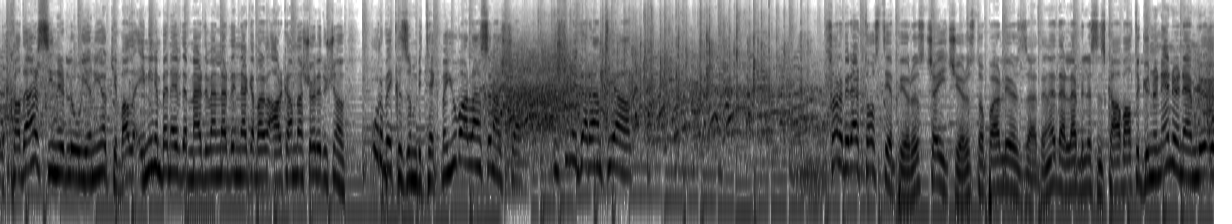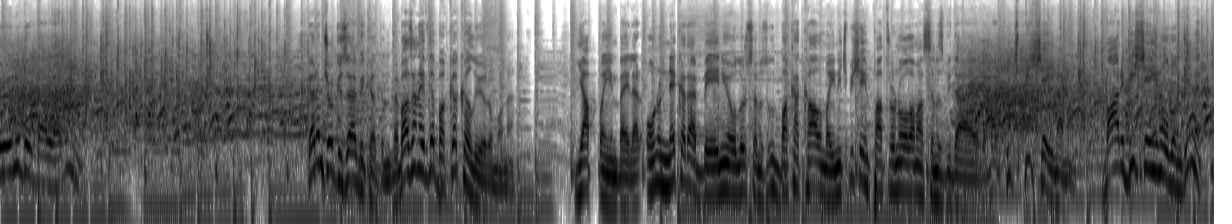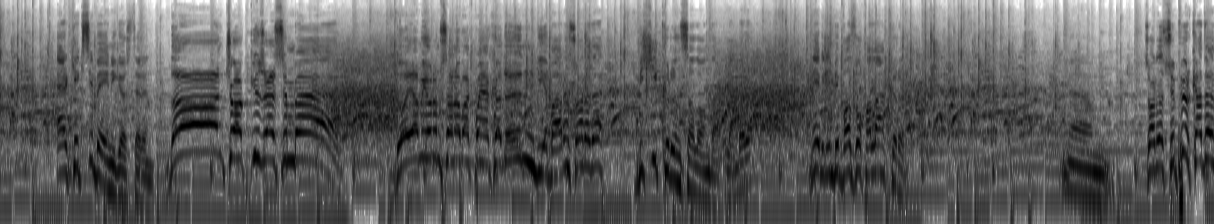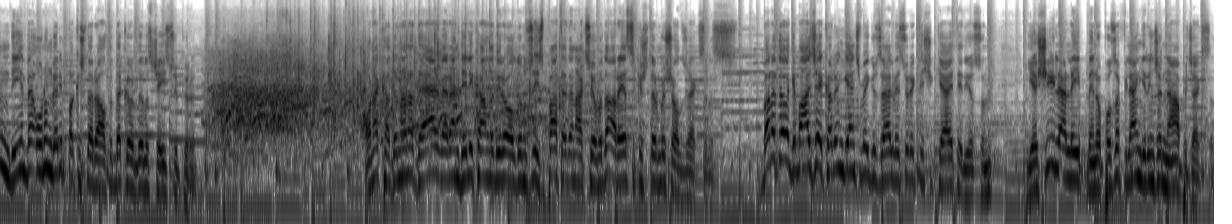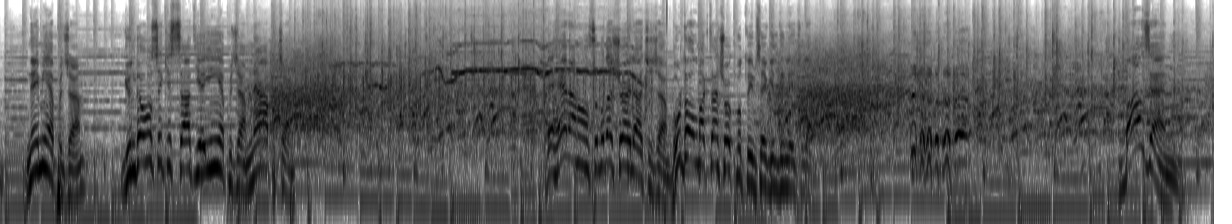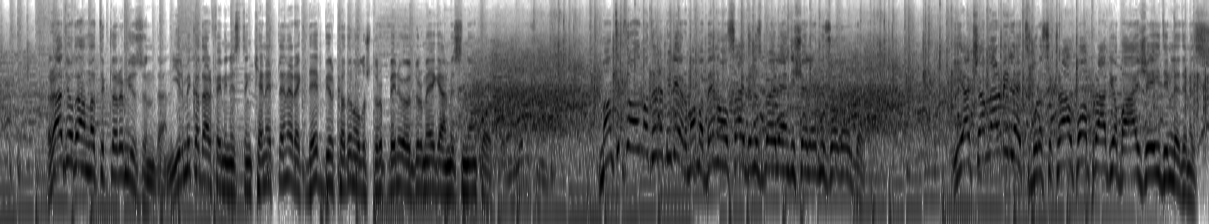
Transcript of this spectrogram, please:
O kadar sinirli uyanıyor ki. Vallahi eminim ben evde merdivenlerden inerken arkamdan şöyle düşünüyorum. Vur be kızım bir tekme yuvarlansın aşağı. İşini garantiye al. Sonra birer tost yapıyoruz, çay içiyoruz, toparlıyoruz zaten. Ne derler bilirsiniz kahvaltı günün en önemli öğünüdür derler değil mi? Karım çok güzel bir kadın ve bazen evde baka kalıyorum ona. Yapmayın beyler. Onu ne kadar beğeniyor olursanız olun baka kalmayın. Hiçbir şeyin patronu olamazsınız bir daha evde. Bak hiçbir şeyin ama. Bari bir şeyin olun değil mi? Erkeksi beğeni gösterin. Lan çok güzelsin be. Doyamıyorum sana bakmaya kadın diye bağırın. Sonra da bir şey kırın salonda. Yani böyle ne bileyim bir vazo falan kırın. Sonra da süpür kadın deyin ve onun garip bakışları altında kırdığınız şeyi süpürün. Ona kadınına değer veren delikanlı biri olduğunuzu ispat eden aksiyonu da araya sıkıştırmış olacaksınız. Bana diyorlar ki Bayce karın genç ve güzel ve sürekli şikayet ediyorsun. Yaşı ilerleyip menopoza falan girince ne yapacaksın? Ne mi yapacağım? Günde 18 saat yayın yapacağım. Ne yapacağım? Ve her anonsumu da şöyle açacağım. Burada olmaktan çok mutluyum sevgili dinleyiciler. Bazen radyoda anlattıklarım yüzünden 20 kadar feministin kenetlenerek dev bir kadın oluşturup beni öldürmeye gelmesinden korkuyorum. Mantıklı olmadığını biliyorum ama ben olsaydınız böyle endişeleriniz olurdu. İyi akşamlar millet. Burası Kral Pop Radyo Bay J'yi dinlediniz.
